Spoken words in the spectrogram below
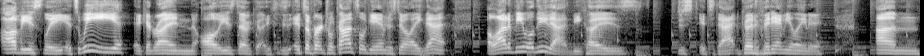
obviously it's Wii, it can run all these, it's a virtual console game, just do it like that. A lot of people do that because just it's that good of an emulator. Um,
